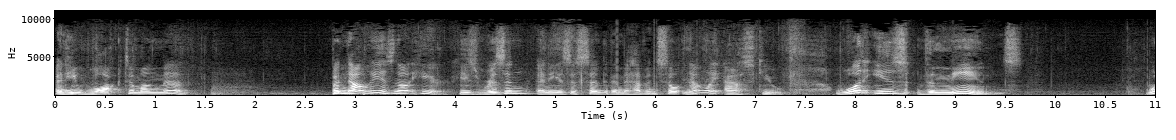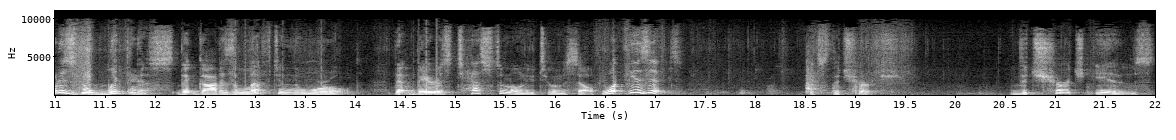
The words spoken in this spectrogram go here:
and he walked among men, but now he is not here. He's risen and he has ascended into heaven. So now I ask you, what is the means? What is the witness that God has left in the world that bears testimony to himself? What is it? It's the church. The church is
